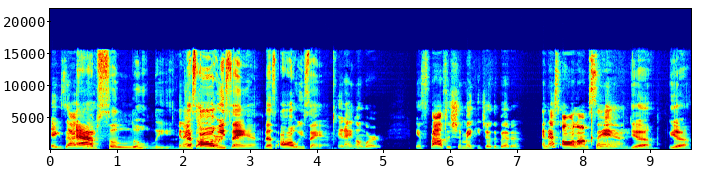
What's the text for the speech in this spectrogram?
exactly. Absolutely. That's all we saying. That's all we saying. It ain't gonna work. And spouses should make each other better. And that's all I'm saying. Yeah, yeah.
